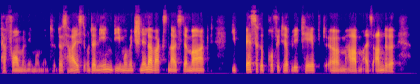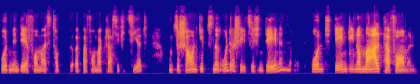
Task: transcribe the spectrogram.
performen im Moment. Das heißt, Unternehmen, die im Moment schneller wachsen als der Markt, die bessere Profitabilität ähm, haben als andere, wurden in der Form als Top-Performer klassifiziert, um zu schauen, gibt es einen Unterschied zwischen denen und denen, die normal performen.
